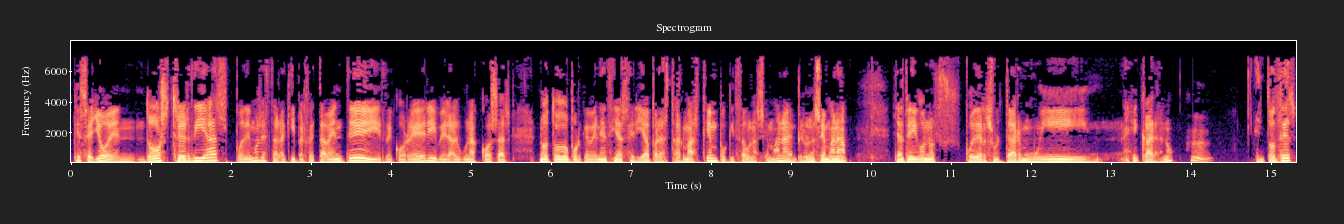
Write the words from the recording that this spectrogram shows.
qué sé yo, en dos, tres días podemos estar aquí perfectamente y recorrer y ver algunas cosas. No todo porque Venecia sería para estar más tiempo, quizá una semana, pero una semana, ya te digo, nos puede resultar muy cara, ¿no? Hmm. Entonces,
